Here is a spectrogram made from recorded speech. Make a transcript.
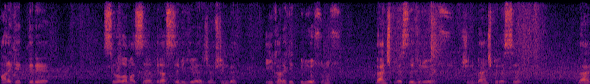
hareketleri sıralaması biraz size bilgi vereceğim. Şimdi ilk hareket biliyorsunuz bench press ile giriyoruz. Şimdi bench press'i ben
